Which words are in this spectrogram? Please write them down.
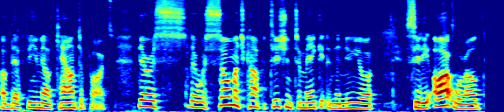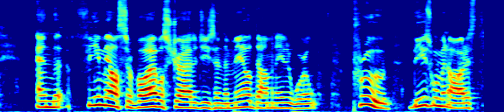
of their female counterparts. There, is, there was so much competition to make it in the New York City art world, and the female survival strategies in the male dominated world proved these women artists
